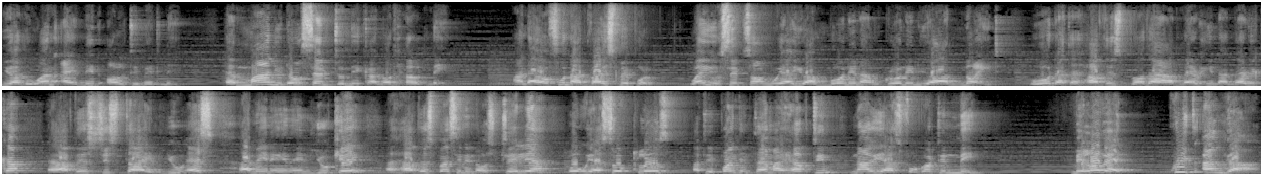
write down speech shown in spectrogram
You are the one I need ultimately. A man you don't send to me cannot help me. And I often advise people when you sit somewhere, you are moaning and groaning, you are annoyed. Oh, that I have this brother in America, I have this sister in US, I mean in, in UK, I have this person in Australia. Oh, we are so close. At a point in time, I helped him. Now he has forgotten me. Beloved, quit anger,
